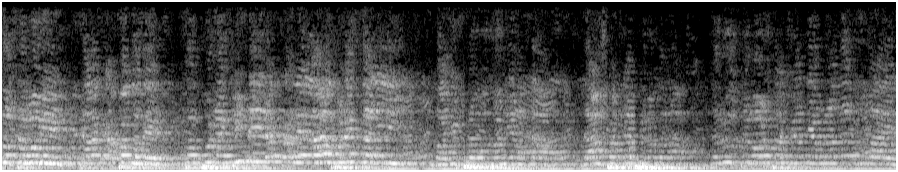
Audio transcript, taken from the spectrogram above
तो समोर येईल त्याला कापत होते. संपूर्ण किंडी रक्ताने लाल होण्यात झालेली. बाजी प्रभू कोणी आता लाल पट्टा फिरवताना जरूर समोर साक्षात यमराजा उभा आहे.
